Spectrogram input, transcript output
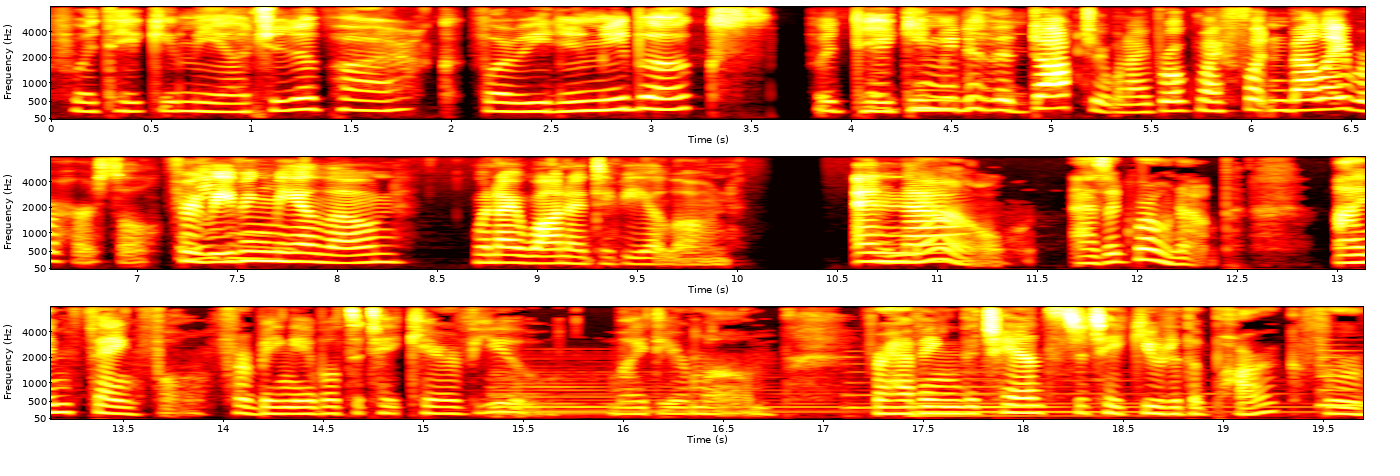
for taking me out to the park, for reading me books, for taking me to the doctor when I broke my foot in ballet rehearsal. for leaving me alone when I wanted to be alone. And, And now, now, as a grown up, I'm thankful for being able to take care of you, my dear mom, for having the chance to take you to the park, for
